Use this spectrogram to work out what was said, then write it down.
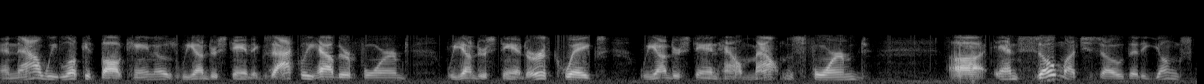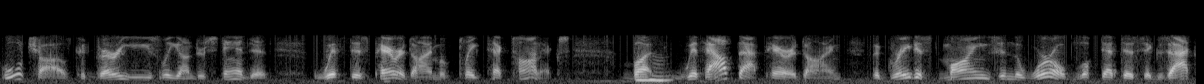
and now we look at volcanoes. We understand exactly how they're formed. We understand earthquakes. We understand how mountains formed. Uh, and so much so that a young school child could very easily understand it with this paradigm of plate tectonics. But without that paradigm, the greatest minds in the world looked at this exact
